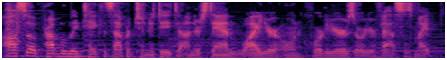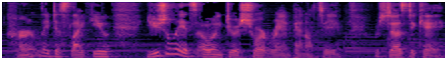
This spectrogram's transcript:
Also, probably take this opportunity to understand why your own courtiers or your vassals might currently dislike you. Usually it's owing to a short reign penalty, which does decay,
